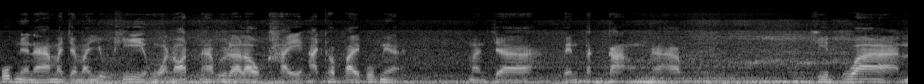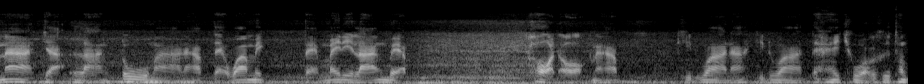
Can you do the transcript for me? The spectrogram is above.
ปุ๊บเนี่ยน้ำมันจะมาอยู่ที่หัวน็อตนะครับ เวลาเราไขอัดเข้าไปปุ๊บเนี่ย มันจะเป็นตะกั่งนะครับ คิดว่าน่าจะล้างตู้มานะครับ แต่ว่าไม่แต่ไม่ได้ล้างแบบถอดออกนะครับ คิดว่านะ คิดว่าแต่ให้ชัวร์ก็คือต้อง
